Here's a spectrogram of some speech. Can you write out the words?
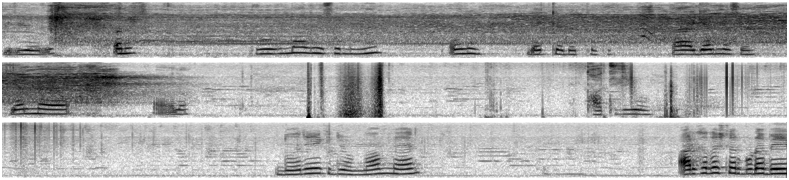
Giriyoruz. Anam. Ruhumu alıyor sanırım lan. Oğlum. Bekle bekle. bekle. Ha gelme sen. Gelme. Ağla. Tatil yol. Nereye gidiyorum lan ben? Arkadaşlar bura bey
